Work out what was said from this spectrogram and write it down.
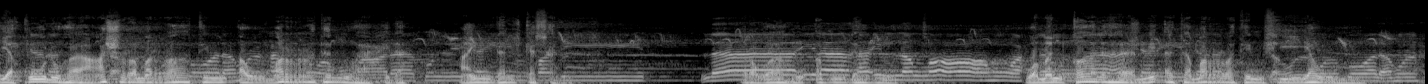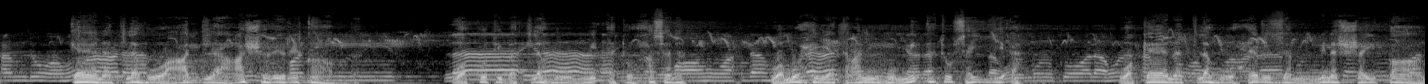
يقولها عشر مرات أو مرة واحدة عند الكسل. رواه أبو داود. ومن قالها مئة مرة في يوم كانت له عدل عشر رقاب. وكتبت له مئة حسنة ومحيت عنه مئة سيئة. وكانت له حرزا من الشيطان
